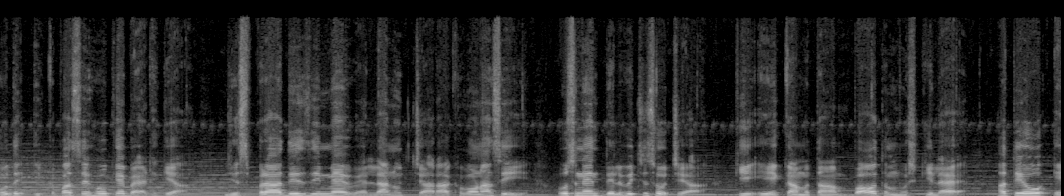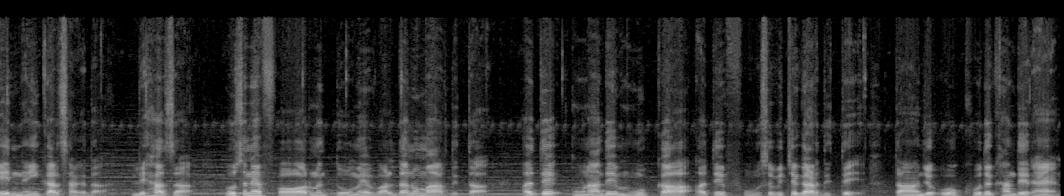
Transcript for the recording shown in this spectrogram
ਖੁਦ ਇੱਕ ਪਾਸੇ ਹੋ ਕੇ ਬੈਠ ਗਿਆ। ਜਿਸ ਭਰਾ ਦੀ ਜ਼ਿੰਮੇ ਵੈਲਾ ਨੂੰ ਚਾਰਾ ਖਵਾਉਣਾ ਸੀ। ਉਸਨੇ ਦਿਲ ਵਿੱਚ ਸੋਚਿਆ ਕਿ ਇਹ ਕੰਮ ਤਾਂ ਬਹੁਤ ਮੁਸ਼ਕਿਲ ਹੈ ਅਤੇ ਉਹ ਇਹ ਨਹੀਂ ਕਰ ਸਕਦਾ। ਲਿਹਾਜ਼ਾ ਉਸਨੇ ਫੌਰਨ ਦੋਵੇਂ ਵਲਦਾਂ ਨੂੰ ਮਾਰ ਦਿੱਤਾ ਅਤੇ ਉਹਨਾਂ ਦੇ ਮੂੰਹ ਘਾਹ ਅਤੇ ਫੂਸ ਵਿੱਚ ਗੜ ਦਿੱਤੇ ਤਾਂ ਜੋ ਉਹ ਖੁਦ ਖਾਂਦੇ ਰਹਿਣ।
